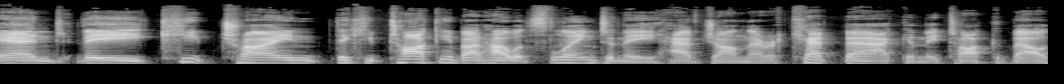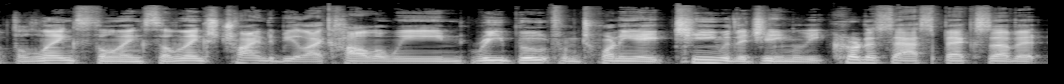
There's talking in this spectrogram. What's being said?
And they keep trying, they keep talking about how it's linked, and they have John Larroquette back, and they talk about the links, the links, the links, trying to be like Halloween reboot from 2018 with the Jamie Lee Curtis aspects of it.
